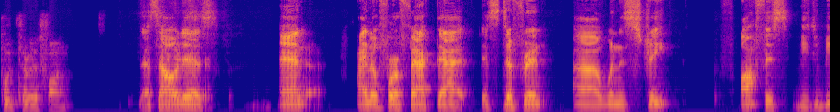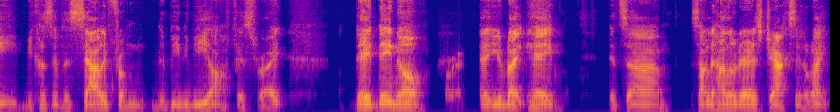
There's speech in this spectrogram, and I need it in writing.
put through the phone. that's how it is. is. And Yeah. I know for a fact that it's different uh, when it's straight office B2B because if it's Sally from the B2B office, right? They they know. Correct. And you're like, hey, it's uh it's Alejandro there, it's Jackson. I'm like,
